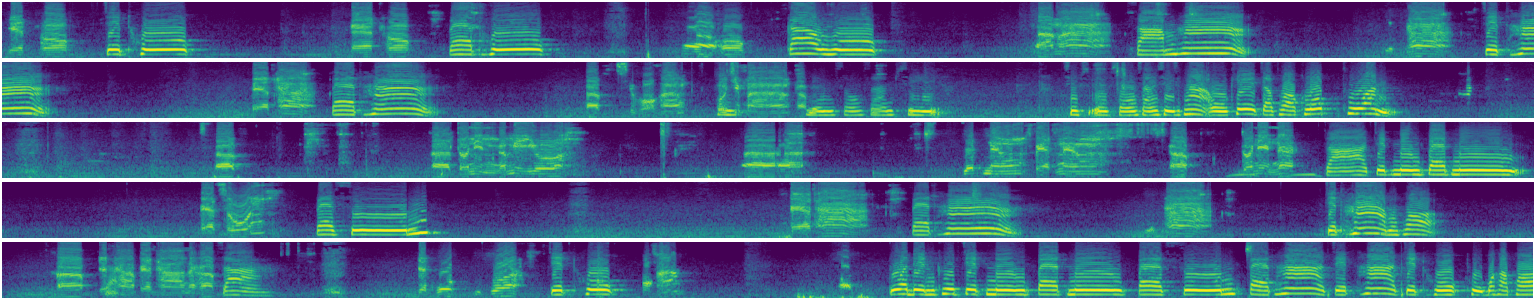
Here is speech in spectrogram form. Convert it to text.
เจ็ดหกเจ็ดหกแปดหกแปดหกเก้าหกเก้าหกสามห้าสามห้าเจ็ดห้าเจ็ดห้าแปดห้าแปดห้าครับสิบหกหางโอชิมาหางครับหนึ่งสองสามสี่สิบเอ็ดสองสามสี่สิบห้าโอเค จะพอครบถ้วน ครับอ่าตัวนี้ก็มีอยู่อ่า เจ็ดหนึ่งแปดหนึ่งครับ ตัวนี้นะจ้าเจ็ดหนึ่งแปดหนึ่งแปดศูนย์แปดศูนย์แปดห้าแปดห้าเจ็ดห้าเจ็ดห้าพ่อพ่อครับเจ็ดห้าแปดห้านะครับจ้าเจ็ดหกอีกตัวเจ็ดหกหกหาง ตตัวเด่นคือเจ็ดหนึ่งแปดหนึ่งแปดศูนย์แปดห้าเจ็ดห้าเจ็ดหกถูกป่ะคะพ่อ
